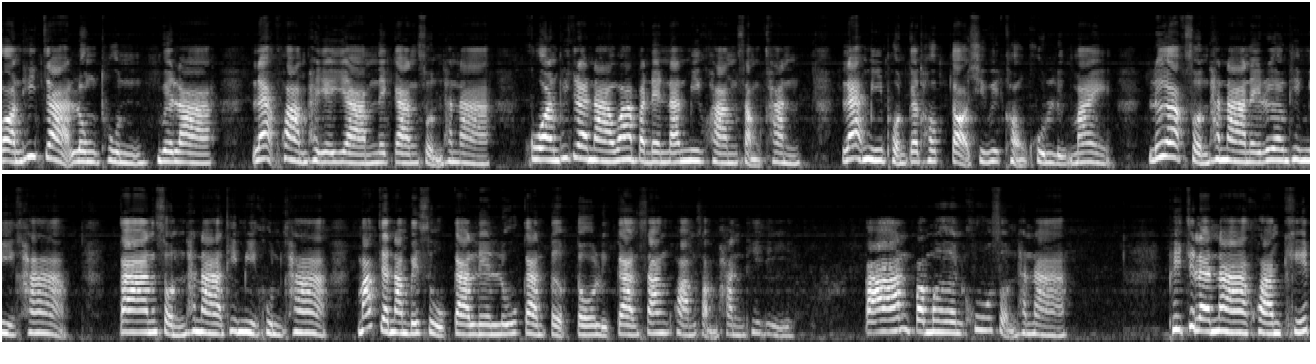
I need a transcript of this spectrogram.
ก่อนที่จะลงทุนเวลาและความพยายามในการสนทนา ควรพิจารณาว่าประเด็นนั้นมีความสำคัญ และมีผลกระทบต่อชีวิตของคุณหรือไม่ เลือกสนทนาในเรื่องที่มีค่า การสนทนาที่มีคุณค่า มักจะนำไปสู่การเรียนรู้การเติบโตหรือการสร้างความสัมพันธ์ที่ดี การประเมินคู่สนทนา พิจารณาความคิด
